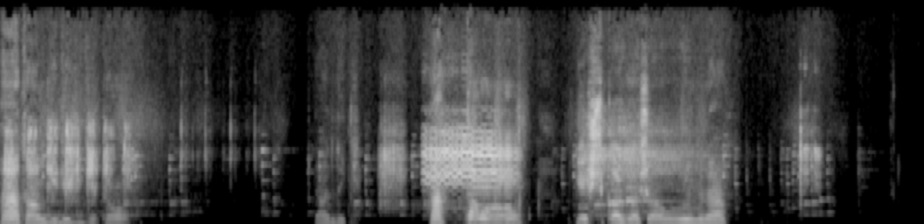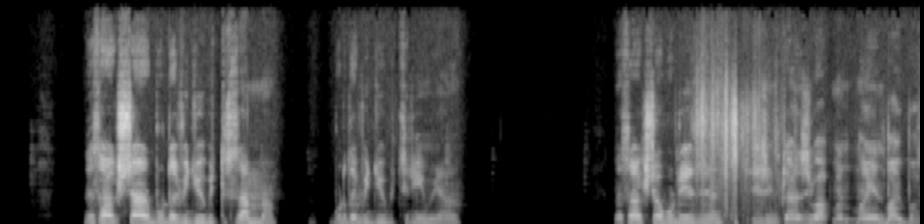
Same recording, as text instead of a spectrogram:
He tamam gidiyor gidiyor tamam. Geldik. Ha tamam. Geçtik arkadaşlar bu bölümüne. Neyse arkadaşlar burada videoyu bitirsem ben. Burada videoyu bitireyim ya. Neyse arkadaşlar burada izin, izin kendinize bakmayı unutmayın. Bay bay.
